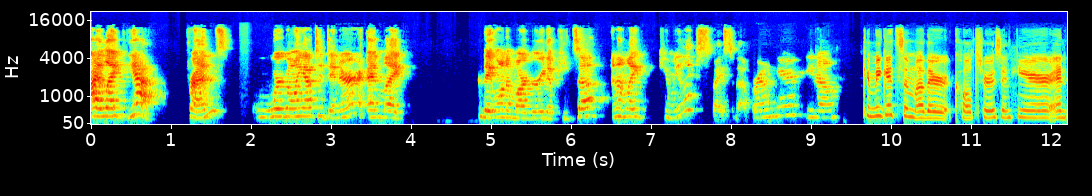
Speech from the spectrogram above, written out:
I like yeah, friends. We're going out to dinner and like they want a margarita pizza and I'm like, can we like spice it up around here? You know? can we get some other cultures in here? And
